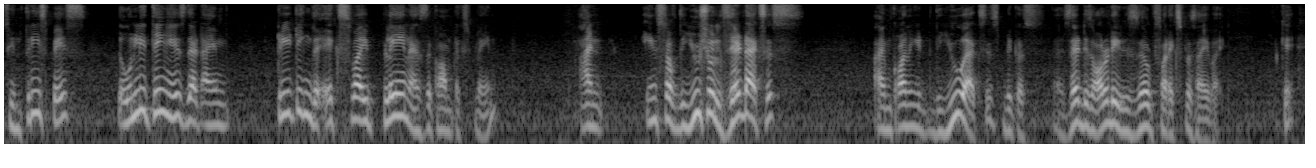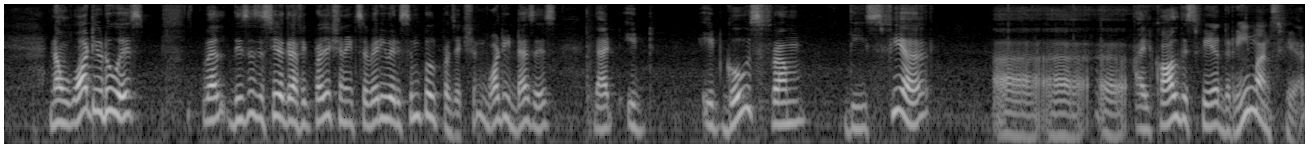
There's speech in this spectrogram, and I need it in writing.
is in 3 space. The only thing is that I am treating the xy plane as the complex plane. And instead of the usual z axis I am calling it the u axis because z is already reserved for x plus iy. Now what you do is well this is a stereographic projection. It is a very very simple projection. What it does is that it it goes from the sphere uh, uh, uh, I will call this sphere the Riemann sphere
